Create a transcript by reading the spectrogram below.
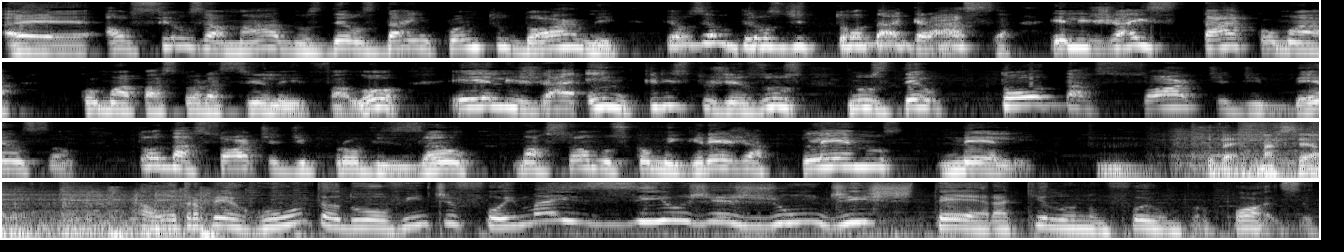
É, aos seus amados, Deus dá enquanto dorme. Deus é o Deus de toda a graça. Ele já está, como a, como a pastora Cirley falou, ele já, em Cristo Jesus, nos deu toda sorte de bênção, toda sorte de provisão. Nós somos, como igreja, plenos nele. Tudo bem, Marcela. A outra pergunta do ouvinte foi: mas e o jejum de Esther? Aquilo não foi um propósito?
